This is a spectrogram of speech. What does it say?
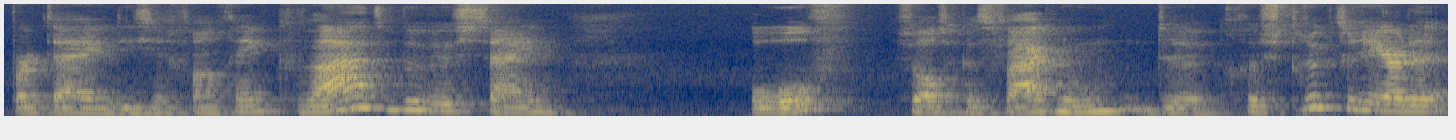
partijen die zich van geen kwaad bewust zijn, of, zoals ik het vaak noem, de gestructureerde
